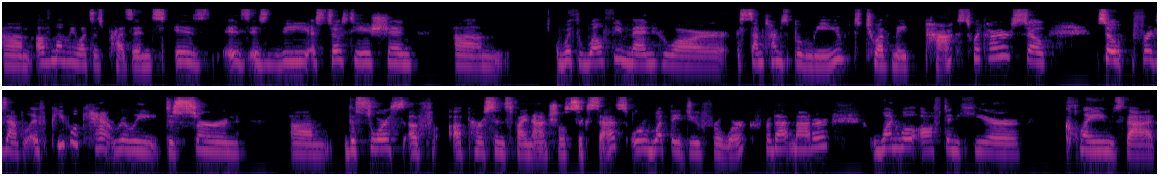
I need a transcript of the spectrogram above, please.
um, of Mamiwata's presence is is is the association um, with wealthy men who are sometimes believed to have made pacts with her. So, so for example, if people can't really discern um, the source of a person's financial success or what they do for work, for that matter, one will often hear claims that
